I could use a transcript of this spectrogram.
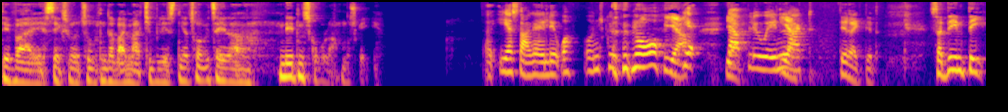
Det var øh, 600.000, der var i matcheblisten. Jeg tror, vi taler 19 skoler, måske. Jeg snakker elever, undskyld. Nå, ja. Ja, der blev indlagt. Ja, det er rigtigt. Så det er en del.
